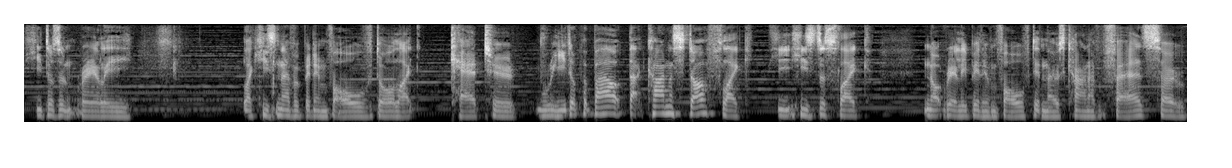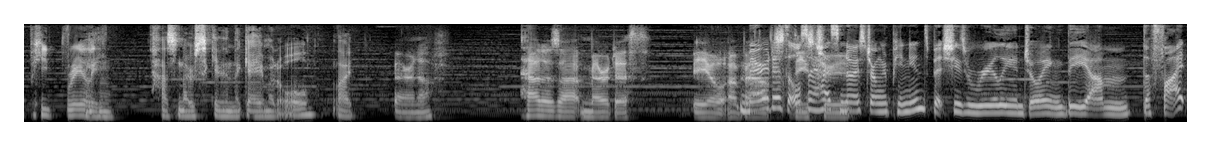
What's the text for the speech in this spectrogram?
he doesn't really like he's never been involved or like cared to read up about that kind of stuff like he he's just like not really been involved in those kind of affairs so he really has no skin in the game at all like Fair enough. How does uh, Meredith feel about Meredith also has two- no strong opinions, but she's really enjoying the um the fight.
